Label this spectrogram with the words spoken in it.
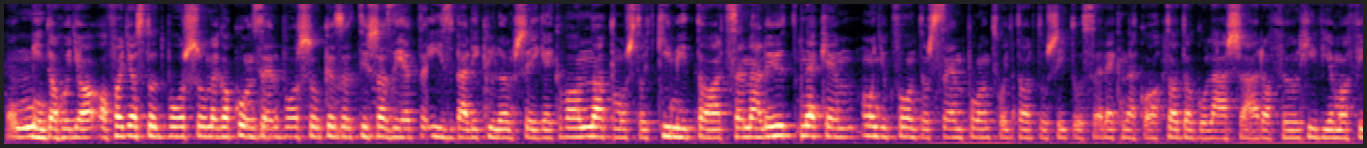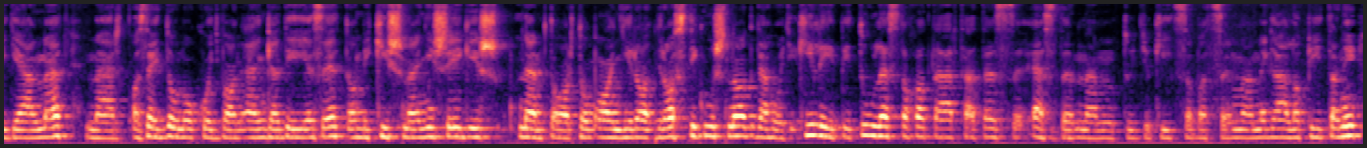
mint ahogy a, a fagyasztott borsó meg a konzervborsó között is azért ízbeli különbségek vannak. Most, hogy ki mit tart szem előtt, nekem mondjuk fontos szempont, hogy tartósítószereknek a tadagolására fölhívjam a figyelmet, mert az egy dolog, hogy van engedélyezett, ami kis mennyiség, és nem tartom annyira drasztikusnak, de hogy kilépi túl ezt a határt, hát ez, ezt nem tudjuk így szabad szemmel megállapítani.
